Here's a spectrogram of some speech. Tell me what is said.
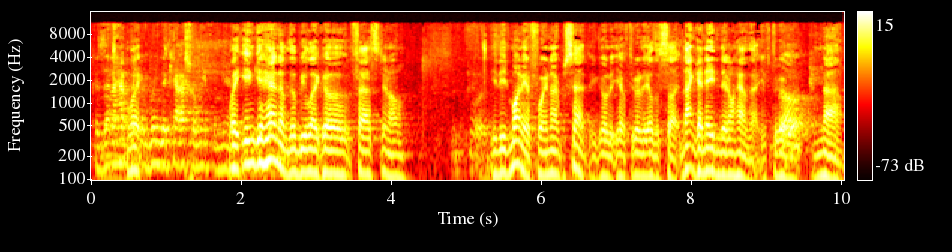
Because then I have Like- to bring the cash with me from here. Like in Gehenna, there'll be like a fast, you know, you need money at 49%. You go to, you have to go to the other side. Not Gan Eden, they don't have that. You have to go to, no.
